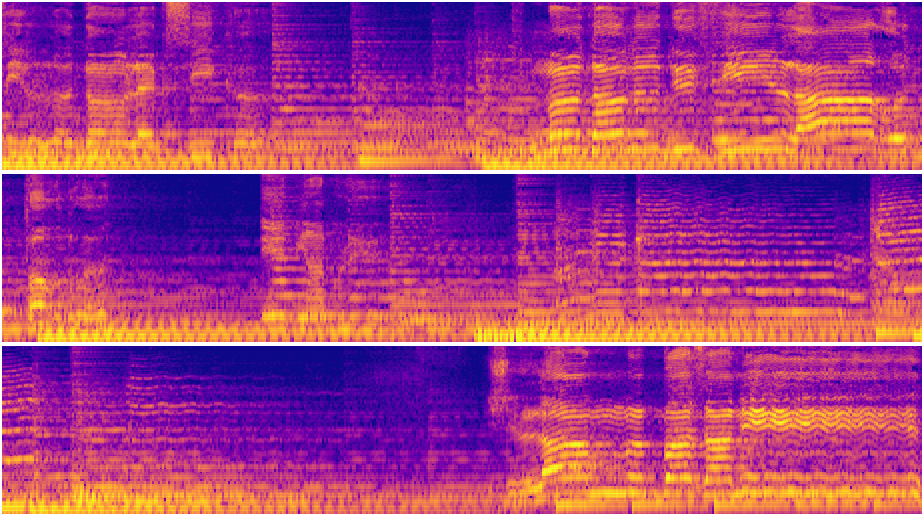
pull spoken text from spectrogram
fil d'un lexique me donne du fil à retordre et bien plus. J'ai l'âme basanée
